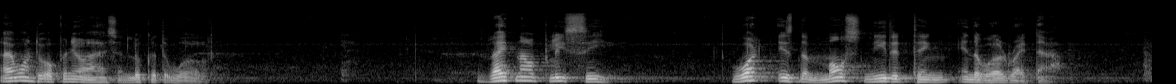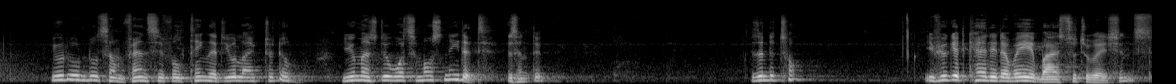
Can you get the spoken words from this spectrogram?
I want to open your eyes and look at the world. Right now, please see, what is the most needed thing in the world right now? You don't do some fanciful thing that you like to do. You must do what's most needed, isn't it? Isn't it so? If you get carried away by situations,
